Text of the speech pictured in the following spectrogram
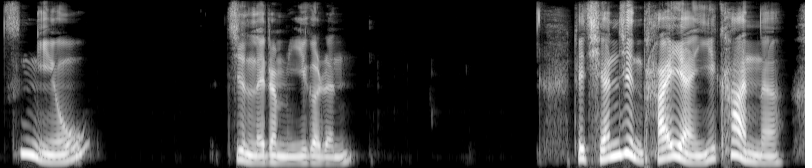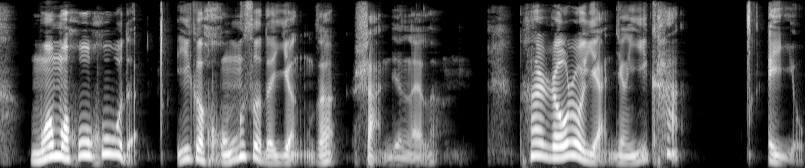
滋牛。进来这么一个人，这钱进抬眼一看呢，模模糊糊的一个红色的影子闪进来了。他揉揉眼睛一看，哎呦，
